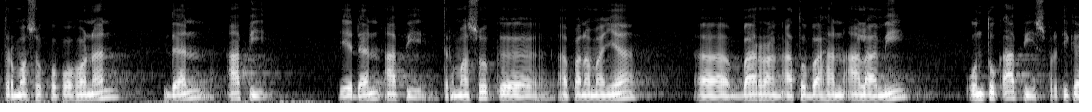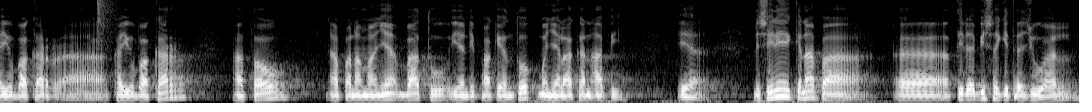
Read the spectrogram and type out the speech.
termasuk pepohonan dan api, ya dan api termasuk ke apa namanya eh, barang atau bahan alami untuk api seperti kayu bakar, eh, kayu bakar atau apa namanya batu yang dipakai untuk menyalakan api. Ya, di sini kenapa eh, tidak bisa kita jual?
